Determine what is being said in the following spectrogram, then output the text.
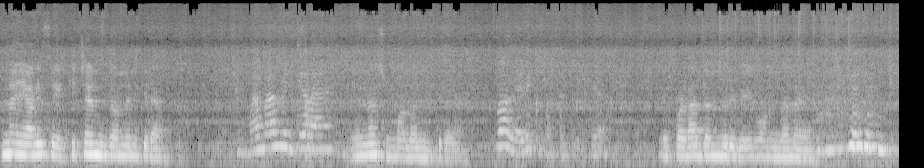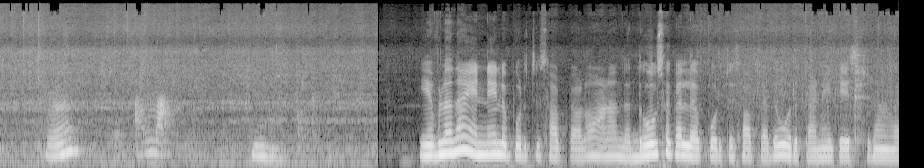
என்ன யாழிசை? கிச்சனுக்கு வந்து நிற்கிறேன் என்ன சும்மா தான் நிற்கிறேன் எப்படா தந்தூரி வேகும் தானே? ஆமாம் எவ்வளோ தான் எண்ணெயில் பொரித்து சாப்பிட்டாலும் ஆனால் அந்த தோசைக்கல்லில் பொரித்து சாப்பிட்றது ஒரு தனி டேஸ்ட்டு தாங்க.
